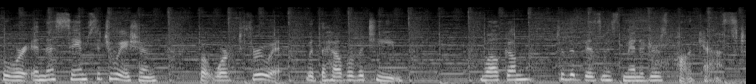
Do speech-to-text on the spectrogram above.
who were in this same situation but worked through it with the help of a team. Welcome to the Business Managers Podcast.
